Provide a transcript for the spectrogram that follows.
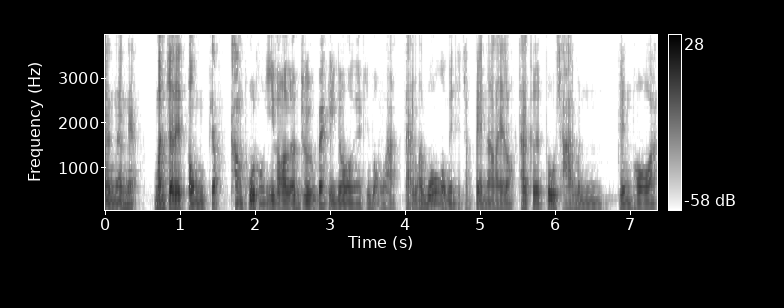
ดังนั้นเนี่ยมันจะได้ตรงกับคำพูดของอีลอนแล้วดรูแบ็กลิโนไงที่บอกว่า 800 โวลต์ก็ไม่ได้จำเป็นอะไรหรอก ถ้าเกิดตู้ชาร์จมันเพียงพออะ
